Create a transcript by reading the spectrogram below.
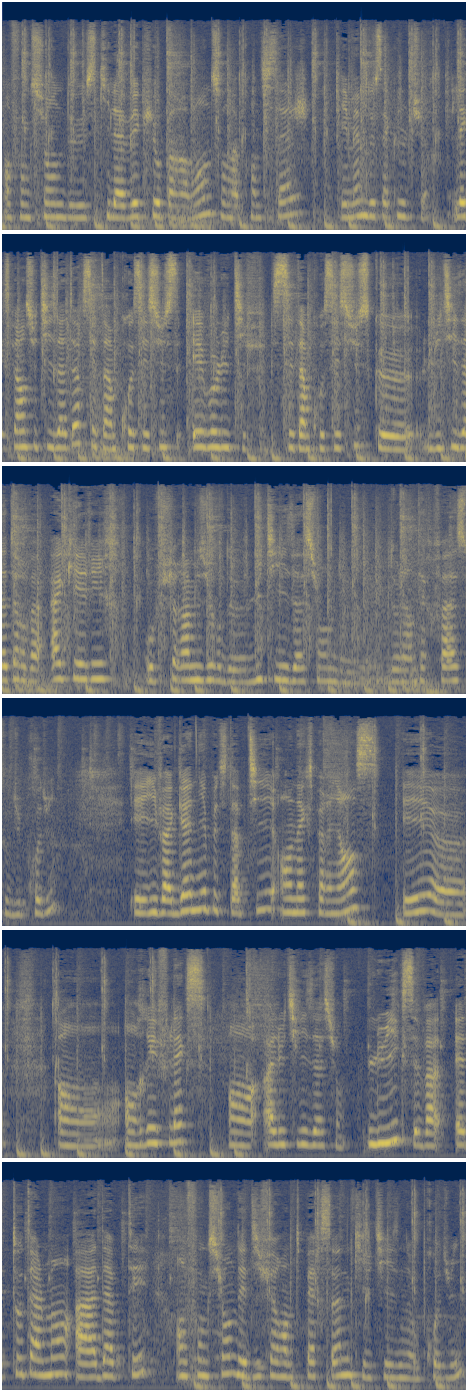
en fonction de ce qu'il a vécu auparavant, de son apprentissage et même de sa culture. L'expérience utilisateur, c'est un processus évolutif. C'est un processus que l'utilisateur va acquérir au fur et à mesure de l'utilisation de, l'interface ou du produit. Et il va gagner petit à petit en expérience et euh, en, réflexe à l'utilisation. L'UX va être totalement à adapter en fonction des différentes personnes qui utilisent nos produits,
